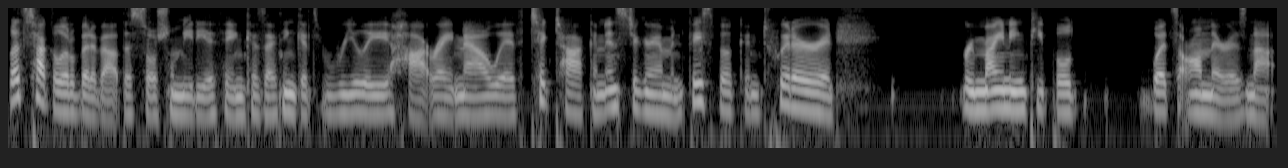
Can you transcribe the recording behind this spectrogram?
let's talk a little bit about the social media thing because I think it's really hot right now with TikTok and Instagram and Facebook and Twitter and reminding people what's on there is not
